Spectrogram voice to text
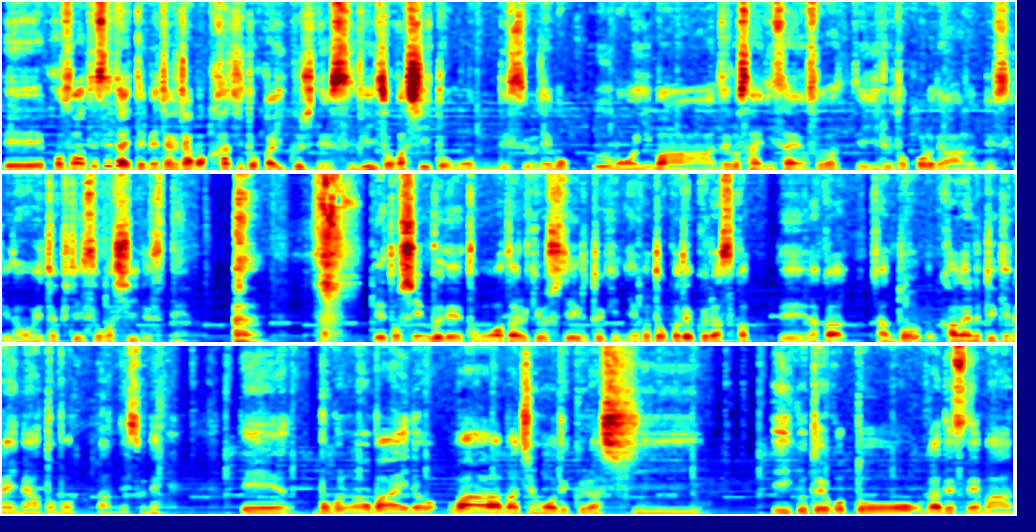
で、子育て世帯ってめちゃくちゃもう家事とか育児ですげえ忙しいと思うんですよね。僕も今0歳、2歳を育てているところではあるんですけども、めちゃくちゃ忙しいですね。で、都心部で共働きをしている時に、やっぱどこで暮らすかって、なんか、ちゃんと考えないといけないなと思ったんですよね。で、僕の場合のは、まあ、地方で暮らしていくということがですね、まあ、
